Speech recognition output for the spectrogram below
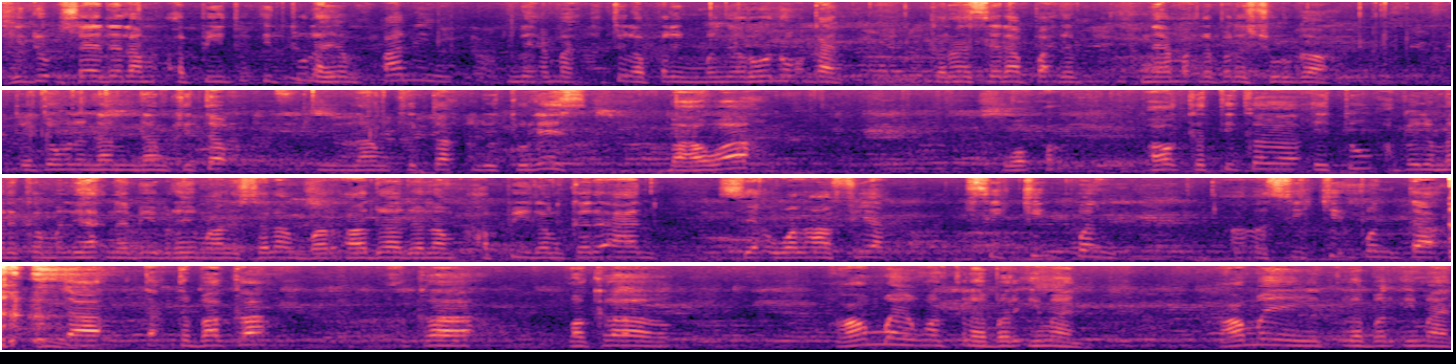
hidup saya dalam api itu itulah yang paling nikmat itulah paling menyeronokkan kerana saya dapat nikmat daripada syurga. Contohnya dalam, dalam kitab dalam kitab ditulis bahawa bahawa ketika itu apabila mereka melihat Nabi Ibrahim AS berada dalam api dalam keadaan sihat walafiat sikit pun uh, sikit pun tak tak tak terbakar maka maka ramai orang telah beriman ramai yang telah beriman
